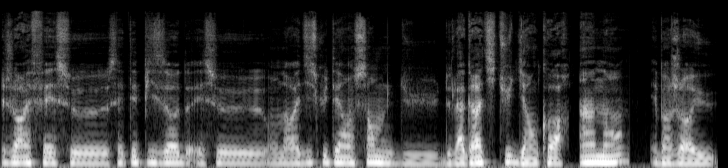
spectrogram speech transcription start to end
j'aurais fait ce, cet épisode et ce, on aurait discuté ensemble de la gratitude il y a encore un an. Et eh ben j'aurais eu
